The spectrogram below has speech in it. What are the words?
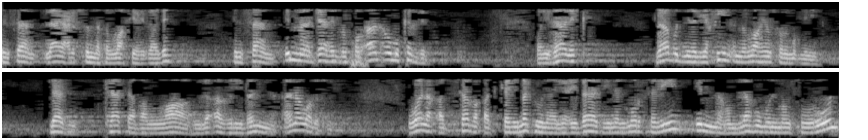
إنسان لا يعرف سنة الله في عباده إنسان إما جاهل بالقرآن أو مكذب. ولذلك لابد من اليقين أن الله ينصر المؤمنين. لازم. كتب الله لأغلبن أنا ورسلي. ولقد سبقت كلمتنا لعبادنا المرسلين إنهم لهم المنصورون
